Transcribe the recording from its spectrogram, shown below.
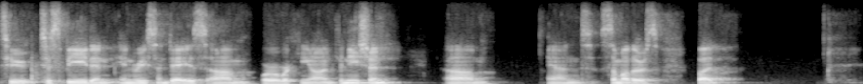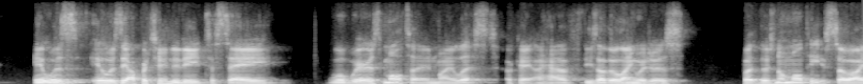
to to speed in in recent days. Um, we're working on Venetian um, and some others, but it was it was the opportunity to say, well, where's Malta in my list? Okay, I have these other languages, but there's no Maltese. So I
